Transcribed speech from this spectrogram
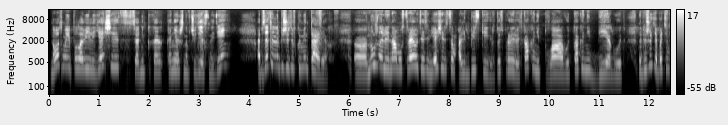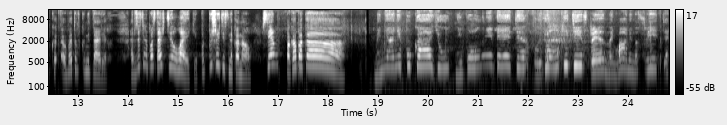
Ну вот мы и половили ящериц. Сегодня, конечно, в чудесный день. Обязательно напишите в комментариях, э, нужно ли нам устраивать этим ящерицам Олимпийские игры. То есть проверять, как они плавают, как они бегают. Напишите об этом, об этом в комментариях. Обязательно поставьте лайки, подпишитесь на канал. Всем пока-пока! Меня не пугают ни волны, ни ветер. Плывем к единственной маме на свете.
